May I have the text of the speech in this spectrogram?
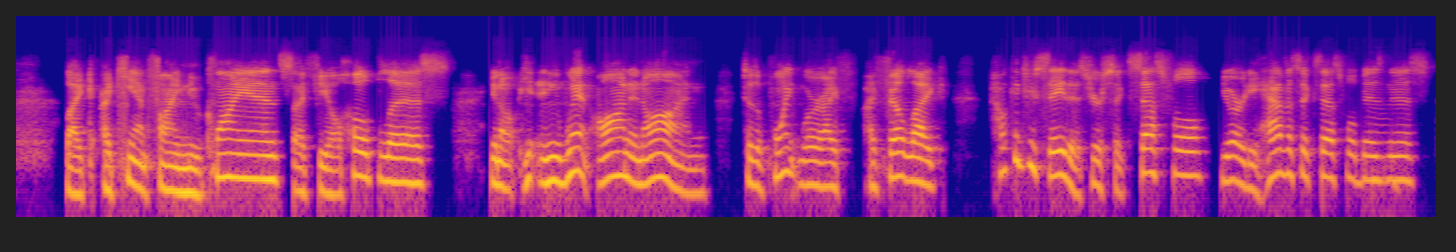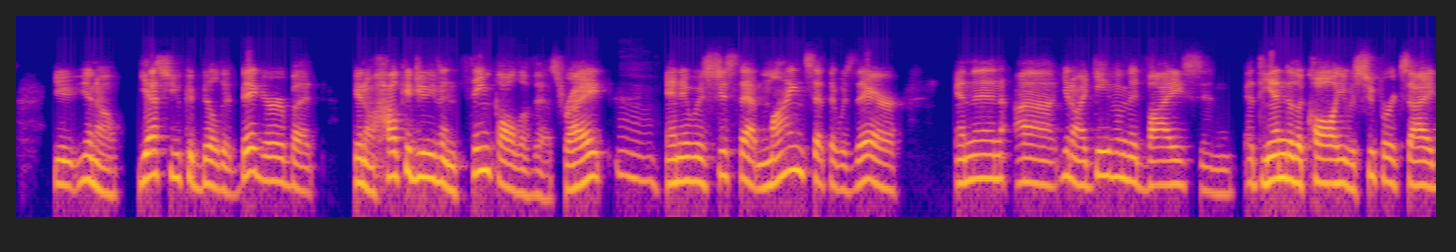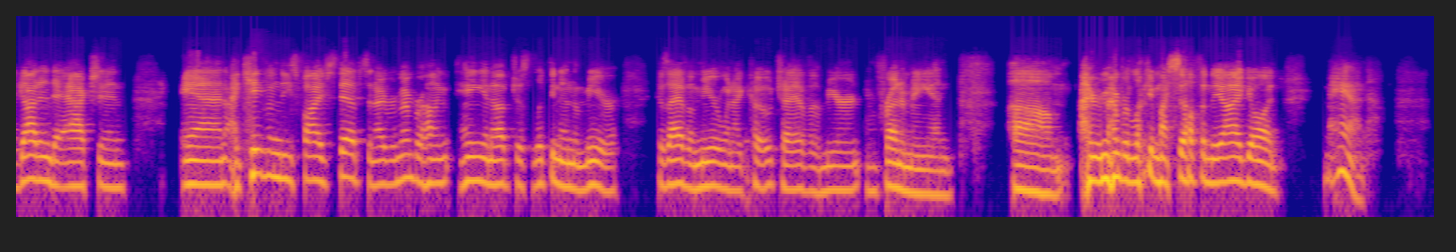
Like, I can't find new clients. I feel hopeless. You know, he, and he went on and on to the point where I, I felt like, how could you say this? You're successful. You already have a successful business. You, you know, yes, you could build it bigger, but you know, how could you even think all of this? Right. Mm. And it was just that mindset that was there and then, uh, you know, I gave him advice. And at the end of the call, he was super excited, got into action. And I gave him these five steps. And I remember hung, hanging up, just looking in the mirror, because I have a mirror when I coach, I have a mirror in front of me. And um, I remember looking myself in the eye going, man,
